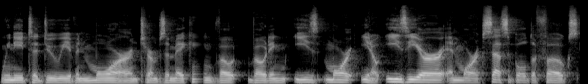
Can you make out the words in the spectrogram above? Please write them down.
We need to do even more in terms of making vote voting easy, more, you know, easier and more accessible to folks.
